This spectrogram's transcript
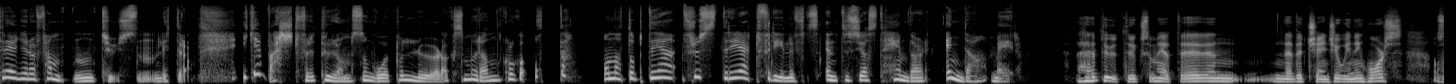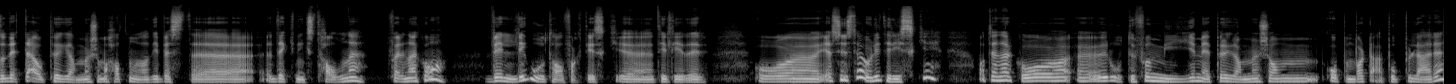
315 000 lyttere. Ikke verst for et program som går på lørdagsmorgen klokka åtte. Og nettopp det frustrerte friluftsentusiast Heimdal enda mer. Det er et uttrykk som heter 'never change a winning horse'. Altså, dette er jo programmer som har hatt noen av de beste dekningstallene for NRK. Veldig gode tall, faktisk, eh, til tider. Og jeg syns det er jo litt risky at NRK eh, roter for mye med programmer som åpenbart er populære.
